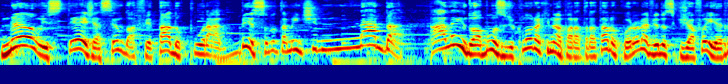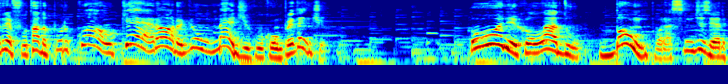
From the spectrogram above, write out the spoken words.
não esteja sendo afetado por absolutamente nada, além do abuso de cloroquina para tratar o coronavírus que já foi refutado por qualquer órgão médico competente. O único lado bom, por assim dizer,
